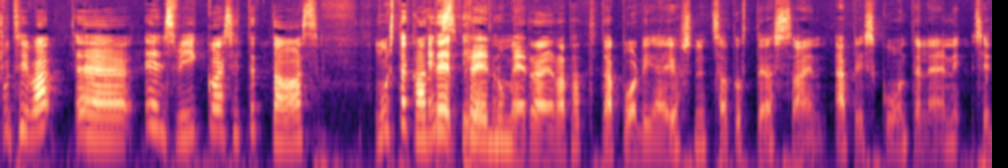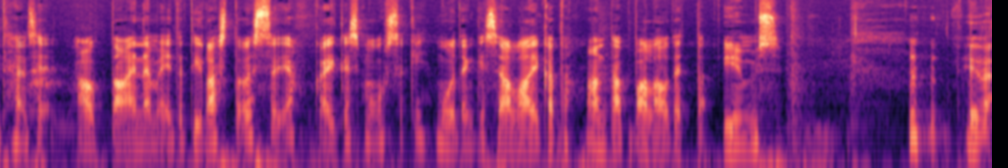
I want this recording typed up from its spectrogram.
Mutta hyvä, äh, ensi viikkoa sitten taas. Muistakaa te prenumeroida tätä podia, jos nyt satutte jossain appissa kuuntelee, niin sittenhän se auttaa aina meitä tilastoissa ja kaikessa muussakin. Muutenkin saa laikata, antaa palautetta, yms. Hyvä.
